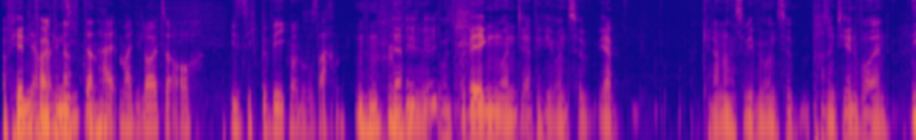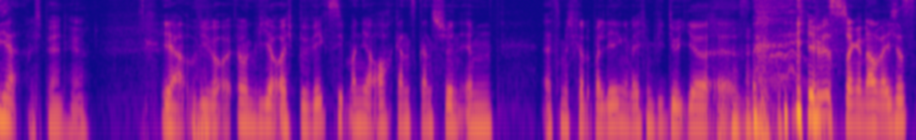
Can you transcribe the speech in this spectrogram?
auf jeden Ja, Fall, man genau. sieht dann Mhm. halt mal die Leute auch, wie sie sich bewegen und so Sachen. Mhm. Ja, wie wir uns bewegen und ja, wie wir uns, ja, keine Ahnung, also wie wir uns präsentieren wollen Ja. als Band, ja. Ja, wie wir, und wie ihr euch bewegt, sieht man ja auch ganz, ganz schön im. Jetzt muss ich gerade überlegen, in welchem Video ihr. Äh, ihr wisst schon genau welches.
